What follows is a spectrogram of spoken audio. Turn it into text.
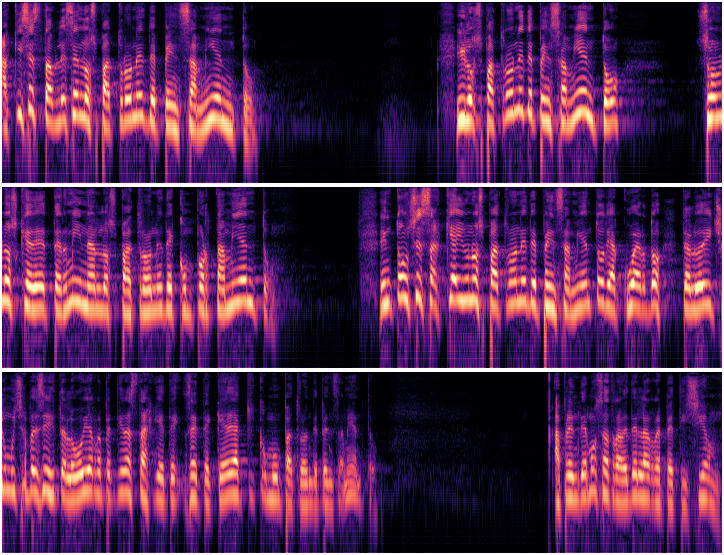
aquí se establecen los patrones de pensamiento. Y los patrones de pensamiento son los que determinan los patrones de comportamiento. Entonces aquí hay unos patrones de pensamiento de acuerdo, te lo he dicho muchas veces y te lo voy a repetir hasta que se te quede aquí como un patrón de pensamiento. Aprendemos a través de la repetición.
